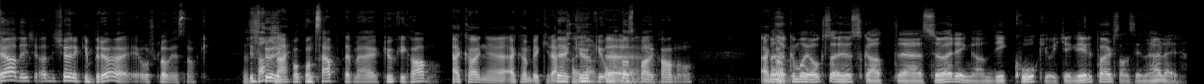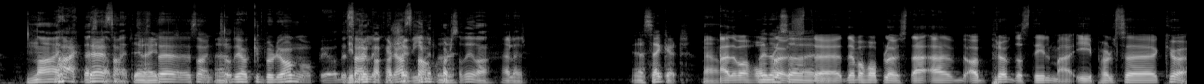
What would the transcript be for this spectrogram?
Ja, de, de kjører ikke brød i Oslo, visstnok. De Hva? tror ikke på konseptet med kuk i kano. Jeg kan, eh, jeg kan Det er kuk i eh, oppblåsbar kano. jeg Men kan, dere må jo også huske at uh, søringene de koker jo ikke grillpølsene sine heller. Nei, Nei, det det er sant. Det er helt- Det er sant. Og de har ikke buljong oppi. Og de, De bruker kanskje wienerpølsa di, da? Eller? Ja, sikkert. Ja. Nei, det var håpløst. altså- det var håpløst. Jeg, jeg, jeg prøvde å stille meg i pølsekø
